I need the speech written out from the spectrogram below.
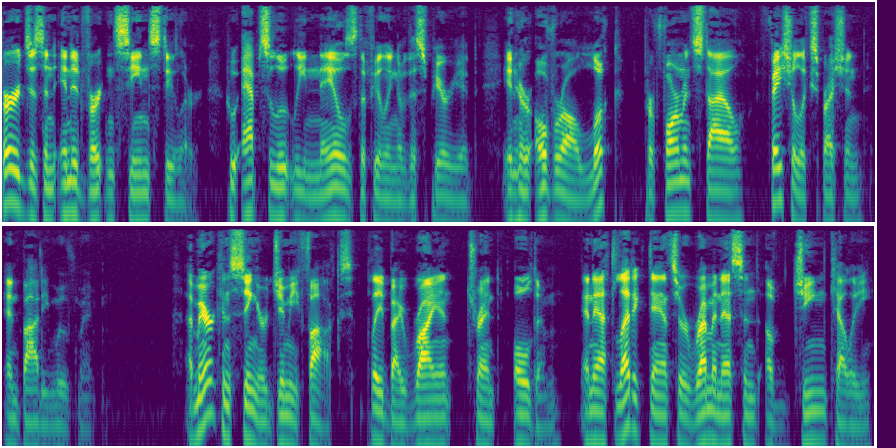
Burge is an inadvertent scene stealer who absolutely nails the feeling of this period in her overall look, performance style, facial expression, and body movement. American singer Jimmy Fox, played by Ryan Trent Oldham, an athletic dancer reminiscent of Gene Kelly,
